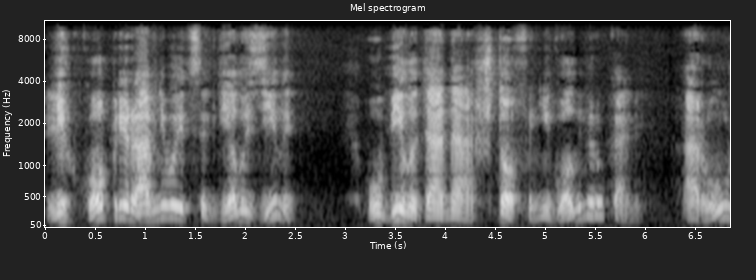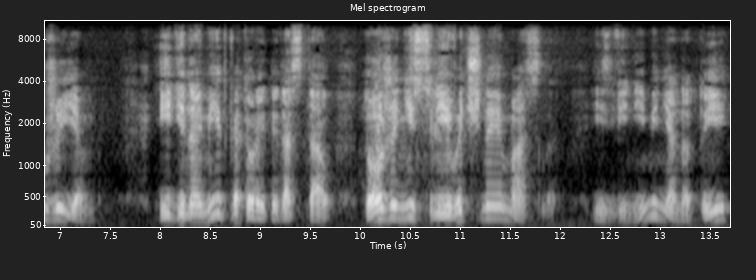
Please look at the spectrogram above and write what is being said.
легко приравниваются к делу Зины. Убила-то она Штофа не голыми руками, оружием. И динамит, который ты достал, тоже не сливочное масло. Извини меня, но ты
